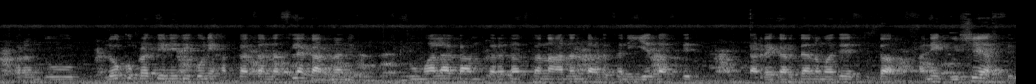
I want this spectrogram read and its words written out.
परंतु लोकप्रतिनिधी कोणी हक्काचा नसल्या कारणाने तुम्हाला काम करत असताना अनंत अडचणी येत असतील. कार्यकर्त्यांमध्ये सुद्धा अनेक विषय असतील.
